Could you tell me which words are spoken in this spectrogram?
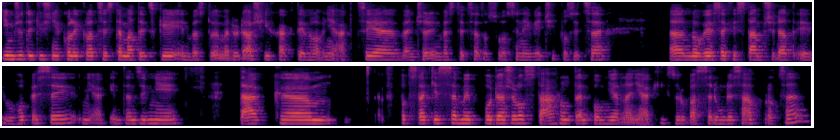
Tím, že teď už několik let systematicky investujeme do dalších aktiv, hlavně akcie, venture investice, to jsou asi největší pozice. Eh, nově se chystám přidat i dluhopisy nějak intenzivněji, tak v podstatě se mi podařilo stáhnout ten poměr na nějakých zhruba 70%.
